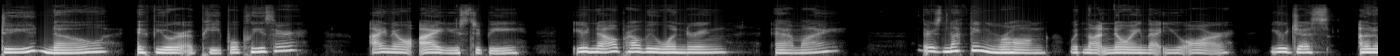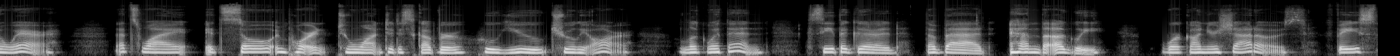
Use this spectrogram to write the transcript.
Do you know if you're a people pleaser? I know I used to be. You're now probably wondering, am I? There's nothing wrong with not knowing that you are. You're just unaware. That's why it's so important to want to discover who you truly are. Look within, see the good, the bad, and the ugly. Work on your shadows. Face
